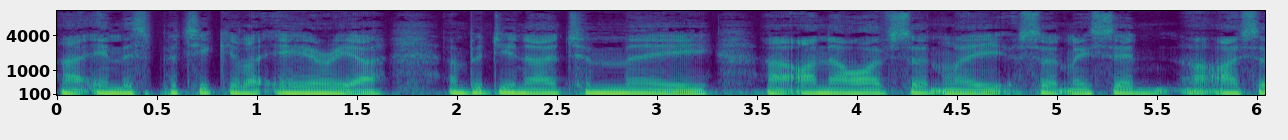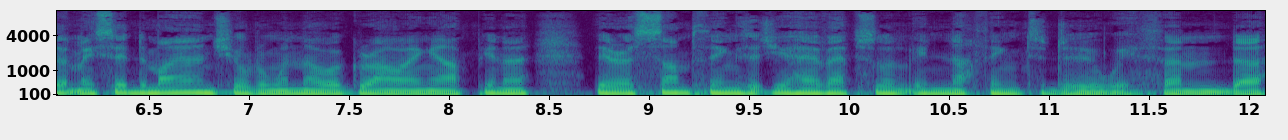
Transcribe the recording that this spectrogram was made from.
uh, in this particular area. Um, but you know, to me, uh, I know I've certainly certainly said I certainly said to my own children when they were growing up, you know, there are some things that you have absolutely nothing to do with, and uh,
